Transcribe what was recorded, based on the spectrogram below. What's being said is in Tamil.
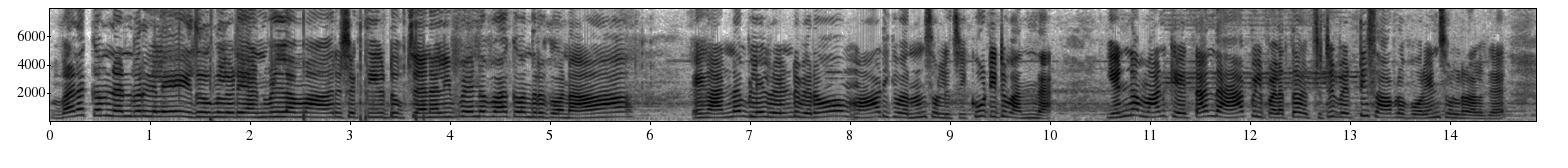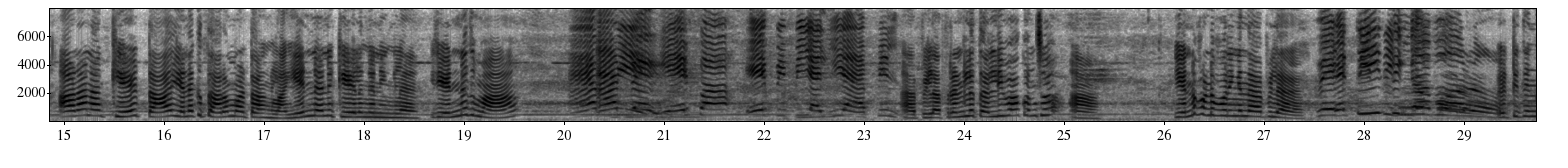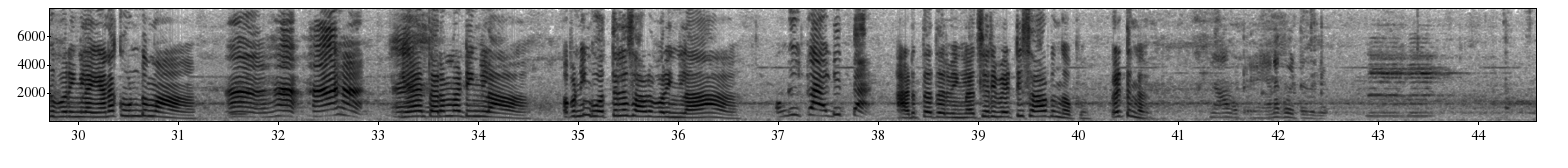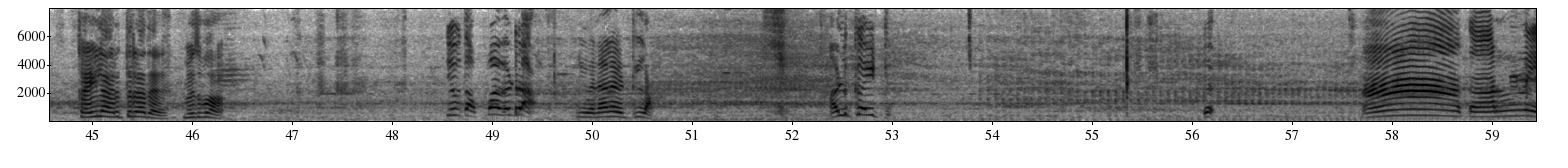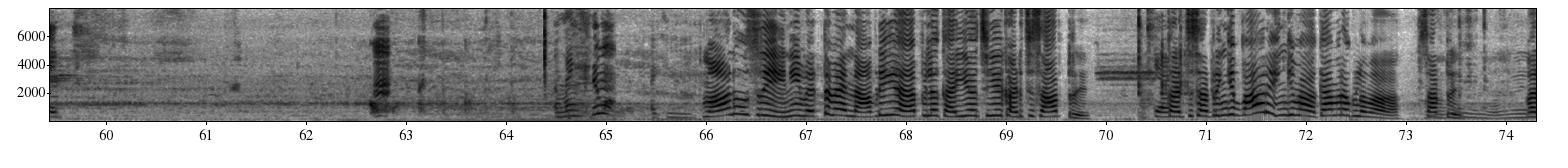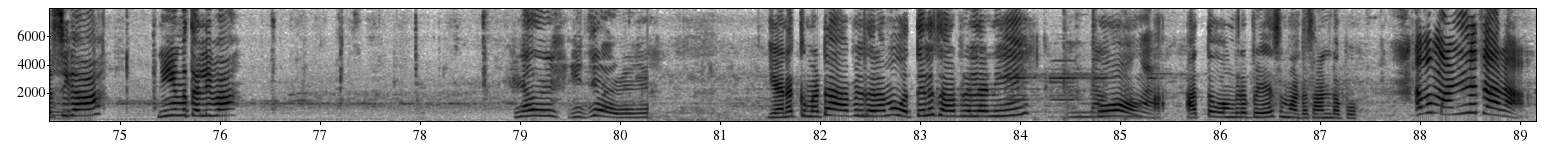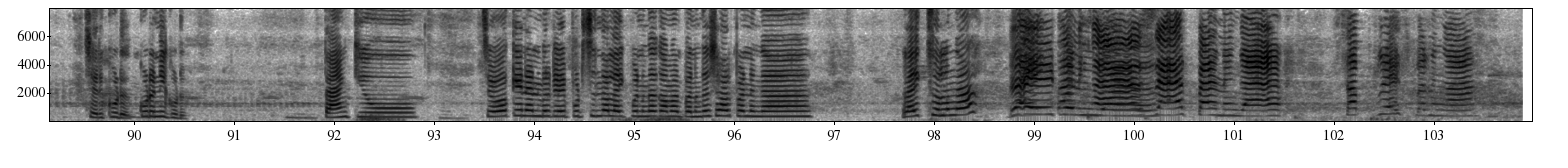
வணக்கம் நண்பர்களே இது உங்களுடைய அன்புள்ளம்மா ஆறுசக்தி யூடியூப் சேனல். இப்போ என்ன பார்க்க வந்திருக்கோன்னா எங்கள் அண்ணன் பிள்ளைகள் ரெண்டு பேரும் மாடிக்கு வரணும்னு சொல்லிச்சு. கூட்டிகிட்டு வந்தேன். என்னம்மான்னு கேட்டால் இந்த ஆப்பிள் பழத்தை வச்சுட்டு வெட்டி சாப்பிட போகிறேன்னு சொல்கிறாளுங்க ஆனால் நான் கேட்டால் எனக்கு தர மாட்டாங்களாம் என்னன்னு கேளுங்க நீங்களே. இது என்னதுமா ஆப்பிளா. ஃப்ரெண்டில் தள்ளி வா கொஞ்சம். ஆ. என்ன பண்ண போகிறீங்க இந்த ஆப்பிளை? வெட்டி திங்க போகிறீங்களா எனக்கு உண்டுமா? ஏன் தர மாட்டீங்களா அப்போ நீங்கள் ஒத்தல சாப்பிட போகிறீங்களா உங்களுக்கு அடுத்த. அடுத்தா தருவீங்களா? சரி வெட்டி சாப்பிடுங்க அப்போ. வெட்டுங்க. கையில் அறுத்துறாத மெதுவா. தப்பா விடுறா நீ வேணாலும் வெட்டலாம். அழுக்காயிட்டு ஆ கரெக்ட் மானுஸ்ரீ நீ வெட்ட வேண்டாம். அப்படியே ஆப்பிளை கையை வச்சு கடிச்சு சாப்பிட்ரு கடிச்சு சாப்பிட்ரு இங்கே பாரு இங்கே வா கேமராக்குள்ளே வா. சாப்பிட்ரு வர்ஷிகா நீ எங்க தள்ளி வா. எனக்கு மட்டும் ஆப்பிள் தராமல் ஒத்தையில சாப்பிட்றல நீ? போ. அத்தை உங்ககிட்ட பேச மாட்டேன். சண்டை போ. அவ மண்ணு சரி கொடு. கொடு நீ கொடு. தேங்க்யூ சரி ஓகே நண்பர்களே. பிடிச்சிருந்தா லைக் பண்ணுங்கள் கமெண்ட் பண்ணுங்கள் ஷேர் பண்ணுங்கள் லைக் சொல்லுங்கள் லைக் பண்ணுங்க ஷேர் பண்ணுங்கள் பண்ணுங்க.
